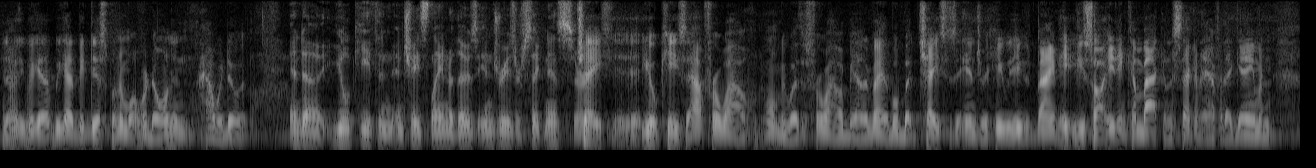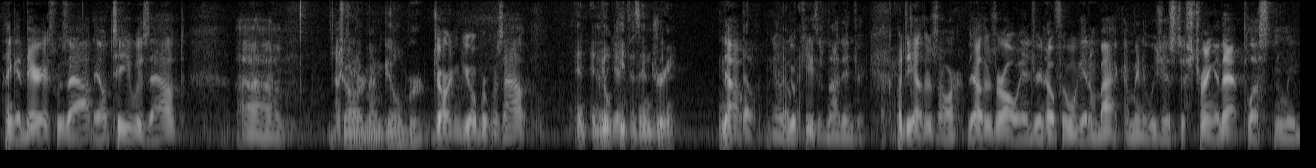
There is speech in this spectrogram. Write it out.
you know, we got we got to be disciplined in what we're doing and how we do it. and uh, Yulkeith and, and Chase Lane are those injuries or sickness? Or? Chase, Yulkeith's out for a while. He won't be with us for a while. He'll be unavailable. But Chase's injury, he was he was banged. He, you saw he didn't come back in the second half of that game, and I think Darius was out. LT was out. Um, Jordan. Gilbert. Jordan Gilbert was out. and, and Yule Okay. Keith's injury. No, That'll- no, Yul okay. Keith is not injured, but the others are. The others are all injured. and Hopefully, we'll get them back. I mean, it was just a string of that. Plus, then we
